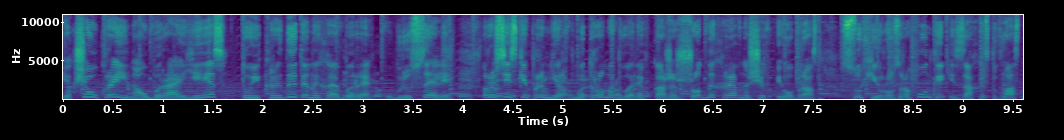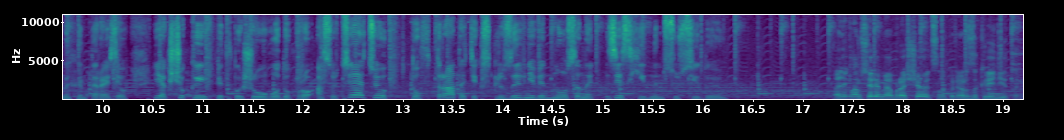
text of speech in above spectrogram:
Якщо Україна обирає ЄС, то і кредити нехай бере у Брюсселі. Російський прем'єр Дмитро Медведев каже, жодних ревнощів і образ, сухі розрахунки і захист власних інтересів. Якщо Київ підпише угоду про асоціацію, то втратить ексклюзивні відносини зі східним сусідою. Они к нам все время обращаются, например, за кредитами.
